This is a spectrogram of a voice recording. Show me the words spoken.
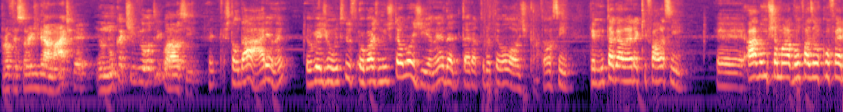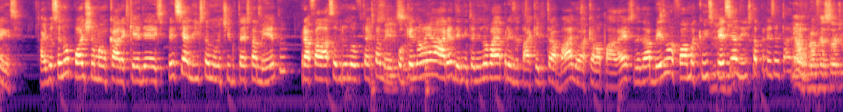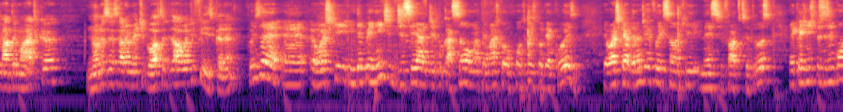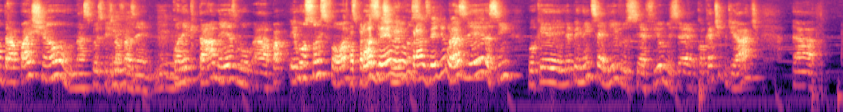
professora de gramática, eu nunca tive outra igual, assim. É questão da área, né? Eu vejo muito, eu gosto muito de teologia, né? Da literatura teológica. Então, assim, tem muita galera que fala assim, é, ah, vamos chamar, vamos fazer uma conferência. Aí você não pode chamar um cara que ele é especialista no Antigo Testamento para falar sobre o Novo Testamento, Sim, porque sim. não é a área dele. Então ele não vai apresentar aquele trabalho ou aquela palestra da mesma forma que um especialista apresentaria. É, um professor de matemática não necessariamente gosta de dar aula de física, né? Pois é, é, eu acho que independente de ser área de educação, ou matemática, ou português, qualquer coisa, eu acho que a grande reflexão aqui nesse fato que você trouxe é que a gente precisa encontrar paixão nas coisas que a gente está fazendo. Conectar mesmo a, emoções fortes, o prazer, né? O prazer de ler. prazer, assim, porque independente se é livro, se é filme, se é qualquer tipo de arte,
